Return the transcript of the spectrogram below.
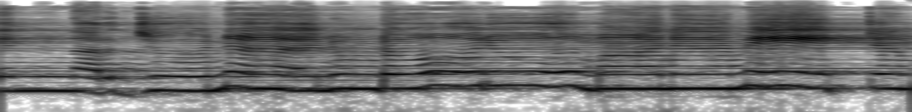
എന്നർജുനനുണ്ടോരു മാനമേറ്റം.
